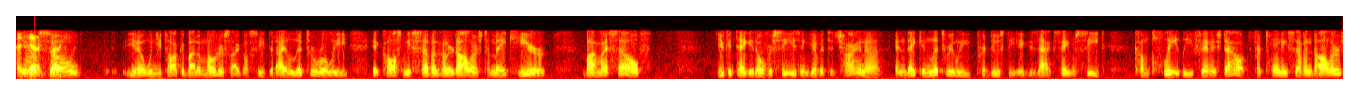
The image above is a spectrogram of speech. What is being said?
exactly. So, you know, when you talk about a motorcycle seat that I literally it cost me seven hundred dollars to make here by myself, you could take it overseas and give it to China, and they can literally produce the exact same seat, completely finished out for twenty seven dollars.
